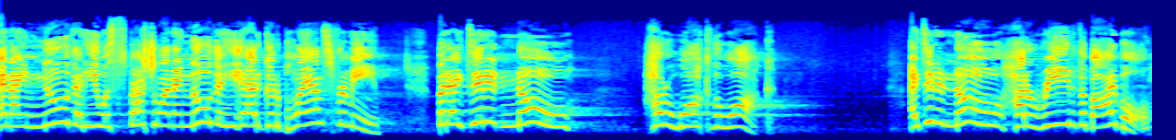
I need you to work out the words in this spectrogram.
and I knew that He was special, and I knew that He had good plans for me. But I didn't know how to walk the walk. I didn't know how to read the Bible.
